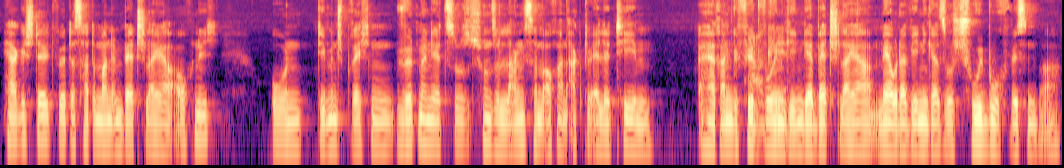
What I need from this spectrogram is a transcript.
hergestellt wird. Das hatte man im Bachelor ja auch nicht. Und dementsprechend wird man jetzt so, schon so langsam auch an aktuelle Themen herangeführt, ah, okay. wohingegen der Bachelor ja mehr oder weniger so Schulbuchwissen war.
